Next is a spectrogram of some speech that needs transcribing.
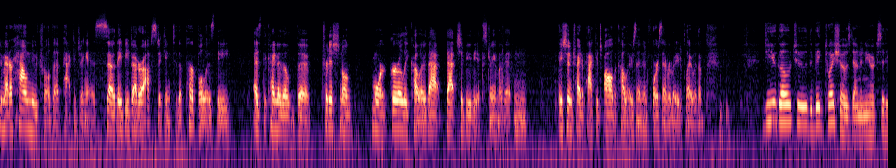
no matter how neutral the packaging is. So they'd be better off sticking to the purple as the as the kind of the, the traditional more girly color that that should be the extreme of it and they shouldn't try to package all the colors in and force everybody to play with them Do you go to the big toy shows down in New York City?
